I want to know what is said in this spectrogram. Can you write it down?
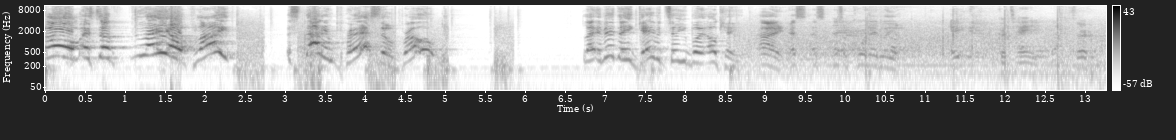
Oh, it's a layup, flight. It's not impressive, bro. Like if anything, he gave it to you, but okay, all right, that's that's that's a coordinated layup. Eight. Good take. Sir.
